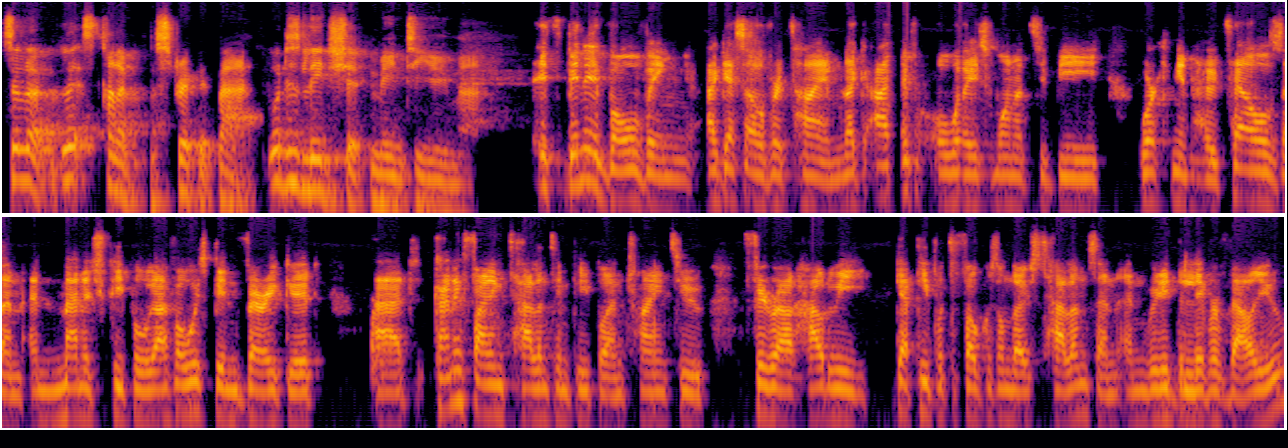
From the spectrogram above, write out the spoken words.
So look, let's kind of strip it back. What does leadership mean to you, Matt? It's been evolving, I guess, over time. Like I've always wanted to be working in hotels and, and manage people. I've always been very good at kind of finding talent in people and trying to figure out how do we get people to focus on those talents and, and really deliver value.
